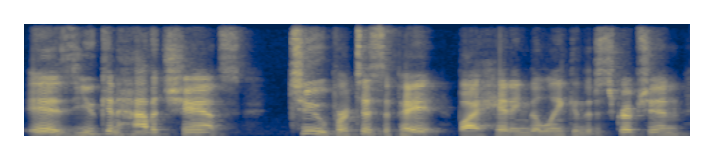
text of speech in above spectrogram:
is you can have a chance to participate by hitting the link in the description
